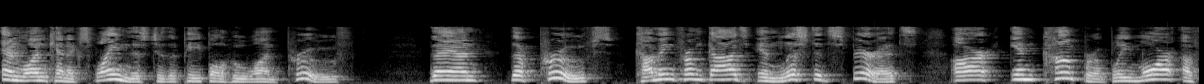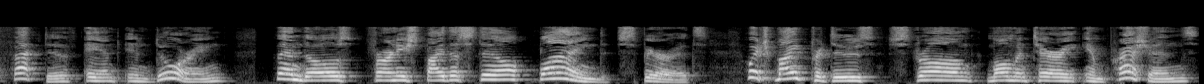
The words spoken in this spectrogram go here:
and one can explain this to the people who want proof, then the proofs coming from God's enlisted spirits are incomparably more effective and enduring than those furnished by the still blind spirits, which might produce strong momentary impressions,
